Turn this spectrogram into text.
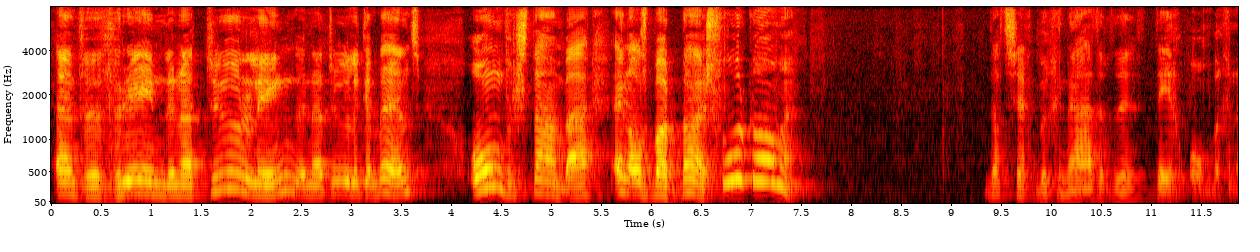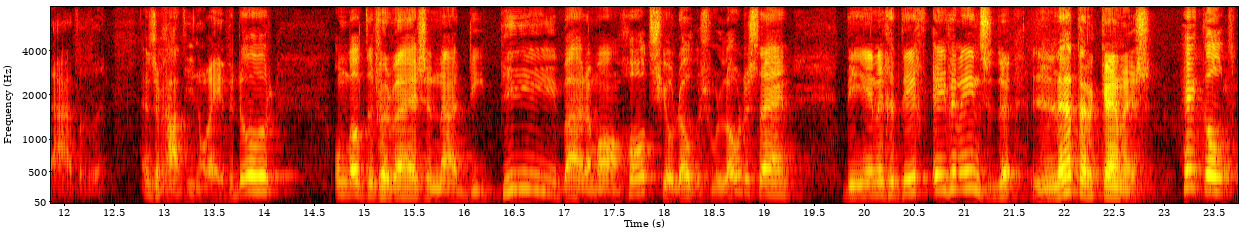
en vervreemde natuurling, de natuurlijke mens, onverstaanbaar en als barbaars voorkomen? Dat zegt begenadigde tegen onbegenadigde. En zo gaat hij nog even door, om dan te verwijzen naar die dierbare man Gods, Jodokus van Lodestein, die in een gedicht eveneens de letterkennis hikkelt,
